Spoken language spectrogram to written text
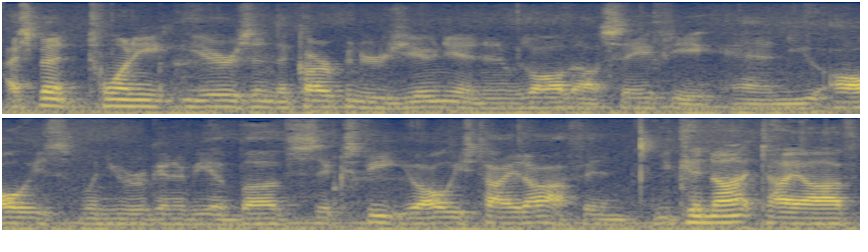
I spent 20 years in the Carpenters Union, and it was all about safety. And you always, when you were going to be above six feet, you always tied off, and you cannot tie off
